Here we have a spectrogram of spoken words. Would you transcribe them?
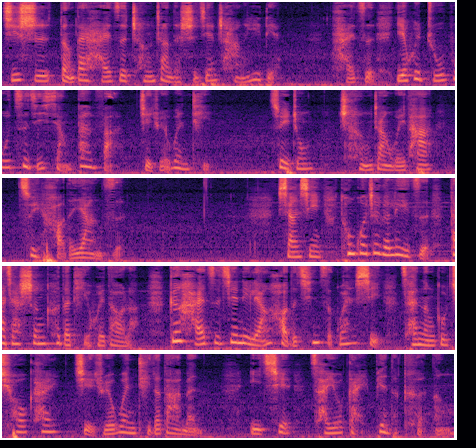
即使等待孩子成长的时间长一点，孩子也会逐步自己想办法解决问题，最终成长为他最好的样子。相信通过这个例子，大家深刻的体会到了，跟孩子建立良好的亲子关系，才能够敲开解决问题的大门。一切才有改变的可能。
